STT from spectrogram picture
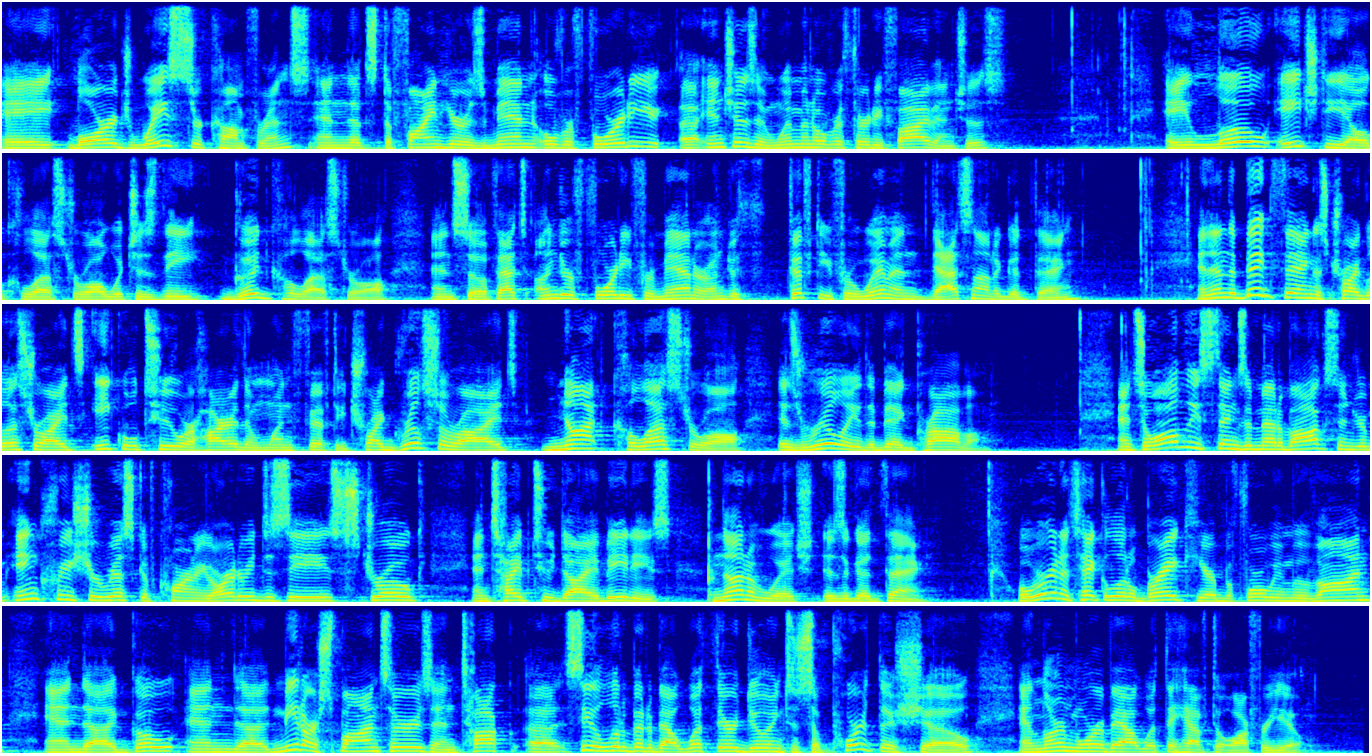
A large waist circumference, and that's defined here as men over 40 uh, inches and women over 35 inches a low HDL cholesterol, which is the good cholesterol. And so if that's under 40 for men or under 50 for women, that's not a good thing. And then the big thing is triglycerides equal to or higher than 150. Triglycerides, not cholesterol, is really the big problem. And so all these things of metabolic syndrome increase your risk of coronary artery disease, stroke, and type 2 diabetes, none of which is a good thing. Well, we're going to take a little break here before we move on and uh, go and uh, meet our sponsors and talk, uh, see a little bit about what they're doing to support this show and learn more about what they have to offer you.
